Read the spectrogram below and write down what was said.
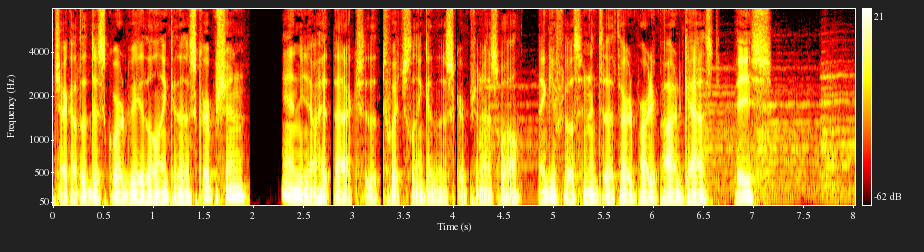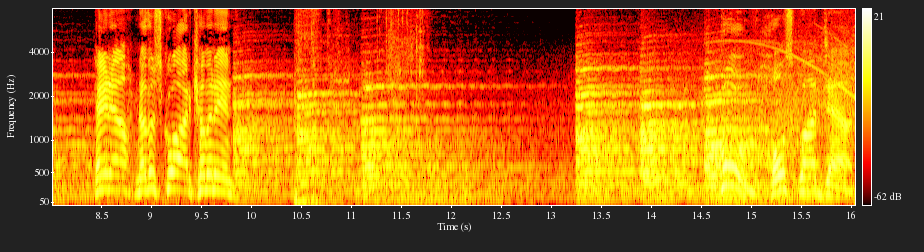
Check out the Discord via the link in the description. And, you know, hit that actually the Twitch link in the description as well. Thank you for listening to the third party podcast. Peace. Hey now, another squad coming in. Whole squad down.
